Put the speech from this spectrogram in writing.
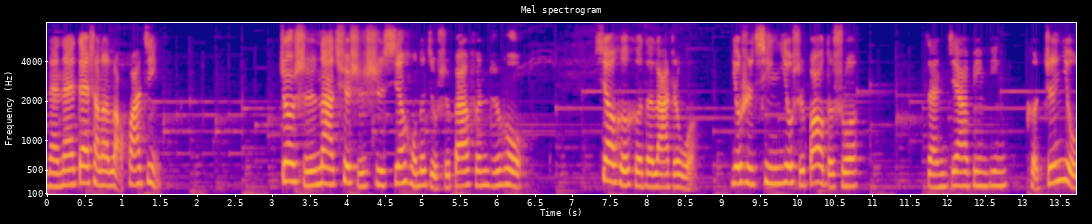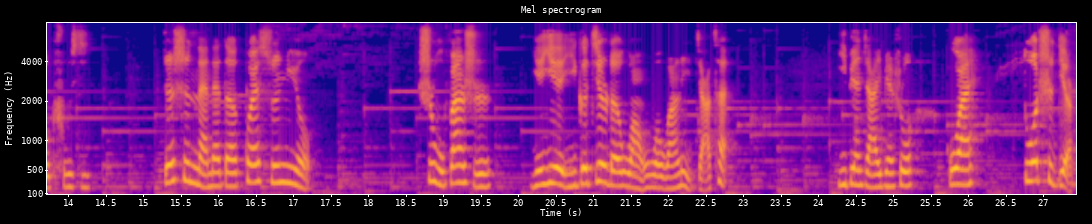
奶奶戴上了老花镜，证实那确实是鲜红的九十八分之后，笑呵呵地拉着我，又是亲又是抱地说：“咱家冰冰可真有出息，真是奶奶的乖孙女哦。”吃午饭时，爷爷一个劲儿地往我碗里夹菜，一边夹一边说：“乖，多吃点儿，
